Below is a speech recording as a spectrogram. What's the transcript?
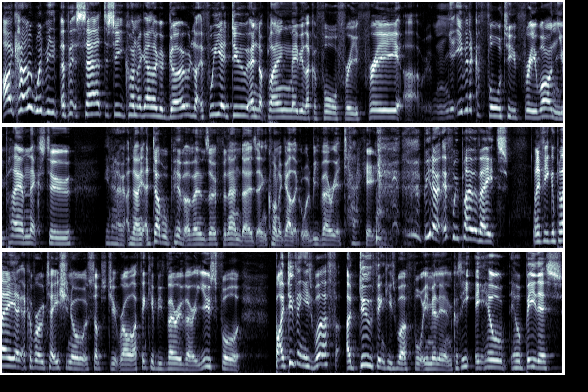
I kind of would be a bit sad to see Conor Gallagher go. Like, if we do end up playing maybe like a 4 3 3, uh, even like a 4 2 3 1, you play him next to, you know, I know a double pivot of Enzo Fernandez and Conor Gallagher would be very attacking. but, you know, if we play with eight, and if he can play like a rotational substitute role, I think he'd be very, very useful. But I do think he's worth, I do think he's worth 40 million because he, he'll, he'll be this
